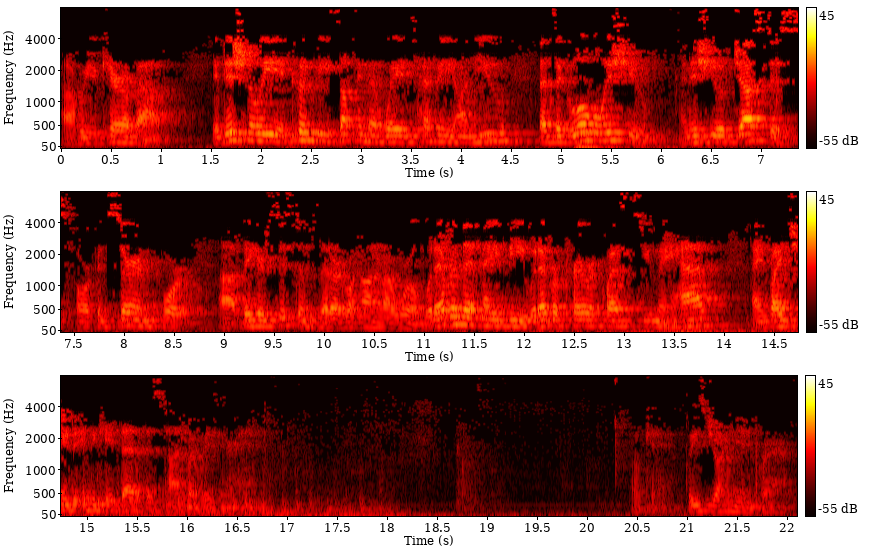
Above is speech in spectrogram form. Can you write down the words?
uh, who you care about. Additionally, it could be something that weighs heavy on you that's a global issue, an issue of justice or concern for uh, bigger systems that are going on in our world. Whatever that may be, whatever prayer requests you may have, I invite you to indicate that at this time by raising your hand. Okay, please join me in prayer.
